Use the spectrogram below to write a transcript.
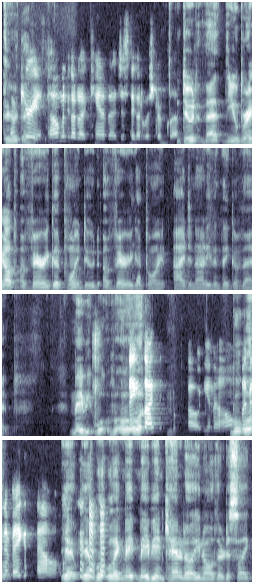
dude, I'm that- curious. Now I'm gonna go to Canada just to go to a strip club. Dude, that you bring up a very good point, dude. A very good point. I did not even think of that. Maybe well, well, Things think about, you know, Well, living well- in Vegas now. yeah, yeah. Well, well, like may, maybe in Canada, you know, they're just like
